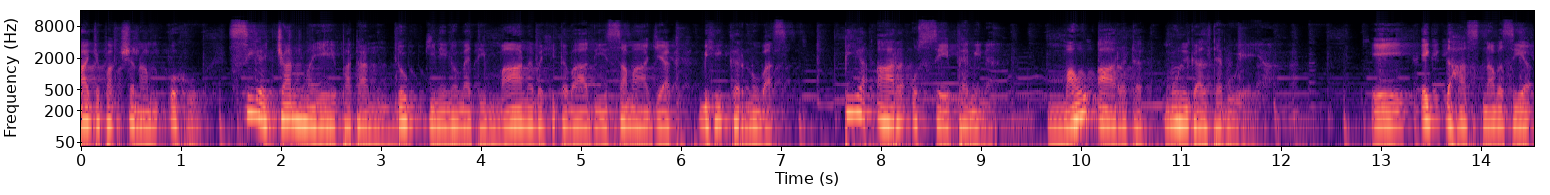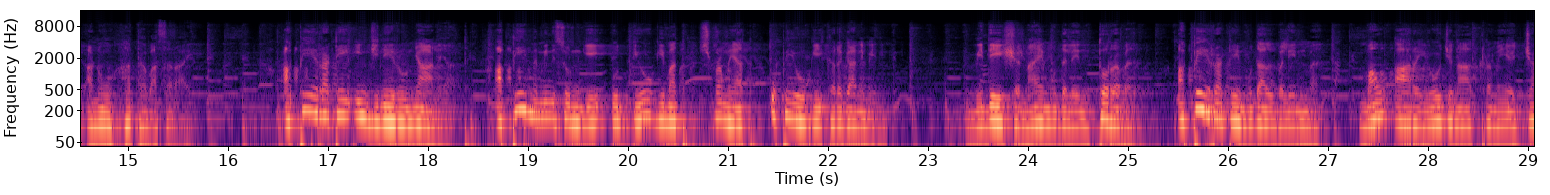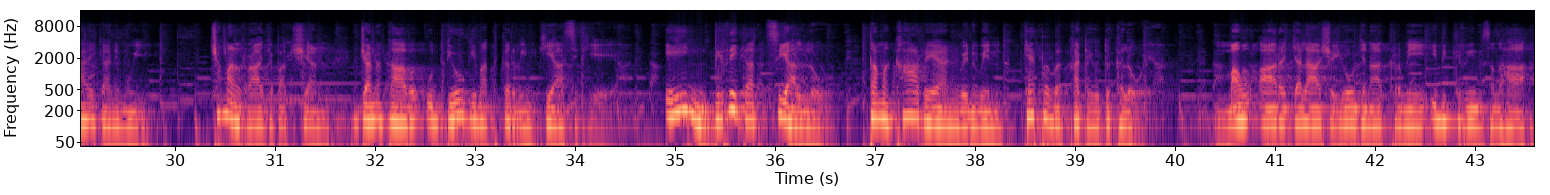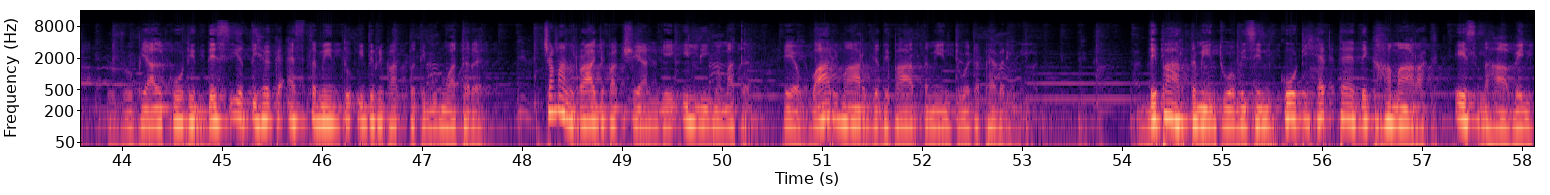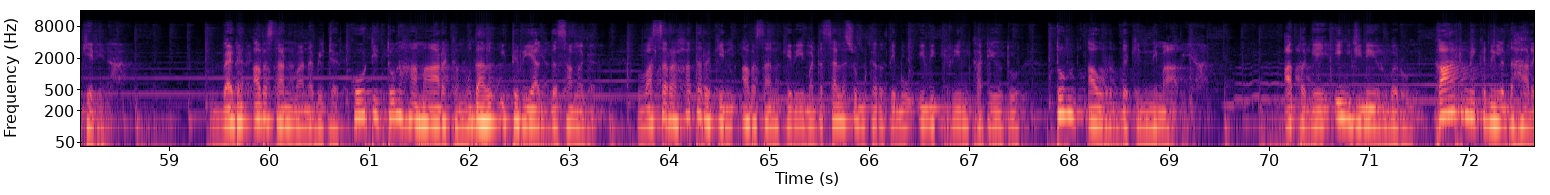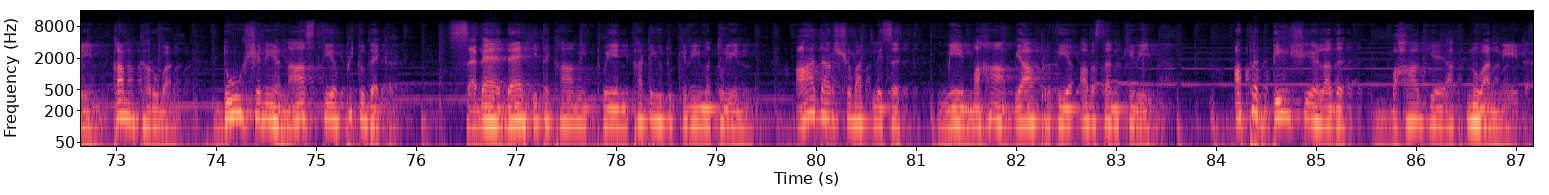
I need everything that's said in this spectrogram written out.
රාජපක්ෂ නම් ඔහු සිය ජන්මයේ පටන් දුක්ගිනි නොමැති මානව හිතවාදී සමාජයක් බිහි කරනු වස්. පිය ආර ඔස්සේ පැමිණ මව් ආරට මුල්ගල් තැබුවේය. ඒ එක්දහස් නවසය අනූ හත වසරයි. අපේ රටේ ඉංජිනේරු ඥානයත් අපේම මිනිසුන්ගේ උද්‍යෝගිමත් ශ්‍රමයත් උපයෝගී කරගනිමින්. විදේශ ණය මුදලෙන් තොරව අපේ රටේ මුදල්වලින්ම මව් ආර යෝජනා ක්‍රමය ජයගනිමුයි. චමල් රාජපක්ෂයන් ජනතාව උද්‍යෝගිමත් කරමින් කියා සිටියේය. එයින් දිරිගත් සියල්ලෝ තම කාර්යයන් වෙනුවෙන් කැපව කටයුතු කළෝය. මව් ආර ජලාශ යෝජනා ක්‍රමයේ ඉදිකිරීම සඳහා රුපියල් කෝටි දෙසිය තිහක ඇස්තමේන්තු ඉදිරිපත්ව තිබුණු අතර චමල් රාජපක්ෂයන්ගේ ඉල්ලීම මත එය වාරිමාර්ග දෙපාර්තමේන්තුවට පැවරිණි. දෙපාර්තමේන්තුව විසින් කෝටි හැත්තෑ දෙක හමාරක් ඒ සඳහා වෙන් කෙරින. වැඩ අවසන් වන විට කෝටි තුන හමාරක මුදල් ඉතිරියක්ද සමඟ වසර හතරකින් අවසන් කිරීමට සැලසුම් කර තිබූ ඉදිකිරීම් කටයුතු තුන් අවුරුද්ධකින් නිමාවිය. අපගේ ඉංජිනේරුවරුන් කාර්මික නිලධාරයෙන් කම්කරුවන් දූෂණය නාස්තිය පිටු දැක සැබෑ දෑහිතකාමිත්වයෙන් කටයුතු කිරීම තුළින් ආදර්ශවත් ලෙස මේ මහා ව්‍යාපෘතිය අවසන් කිරීම. අප දේශය ලද භාග්‍යයක් නොවන්නේද.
